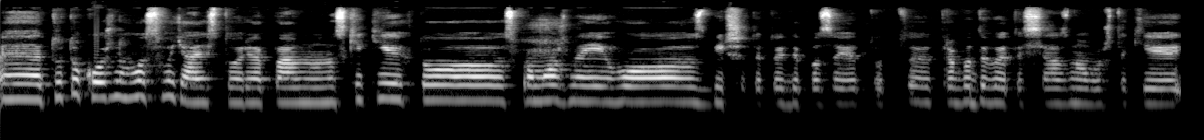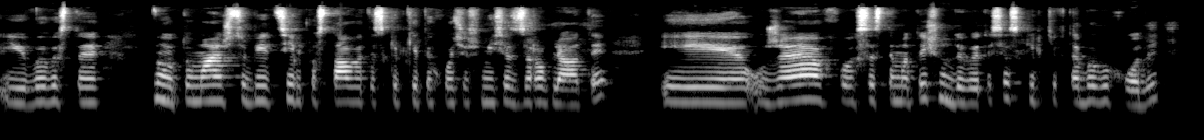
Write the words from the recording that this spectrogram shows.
Е, Тут у кожного своя історія, певно. Наскільки хто спроможний його збільшити той депозит. Тут е, треба дивитися знову ж таки і вивести. Ну, ти маєш собі ціль поставити, скільки ти хочеш в місяць заробляти, і вже систематично дивитися, скільки в тебе виходить.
